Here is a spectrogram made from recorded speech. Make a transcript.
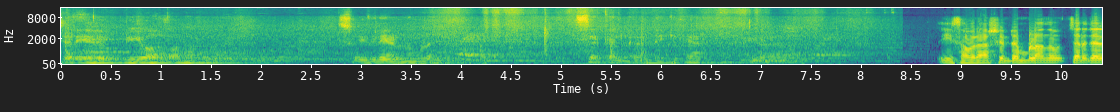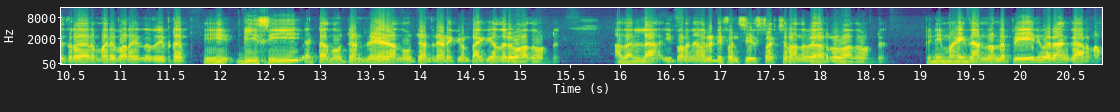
ചെറിയൊരു വ്യൂ ആണ് സോ ഇതിലെയാണ് നമ്മൾ സെക്കൻഡ് ലെവലിലേക്ക് കയറുന്നത് ഈ സൗരാഷ്ട്രീയൻ ടെമ്പിളാന്ന് ചില ചരിത്രകാരന്മാർ പറയുന്നത് ഇവിടെ ഈ ബി സി എട്ടാം നൂറ്റാണ്ടിന് ഏഴാം നൂറ്റാണ്ടിന് ഇടയ്ക്ക് ഉണ്ടാക്കിയെന്നൊരു വാദമുണ്ട്. അതല്ല ഈ പറഞ്ഞ പോലെ ഡിഫൻസീവ് സ്ട്രക്ചർ എന്ന് വേറൊരു വാദമുണ്ട്. പിന്നെ ഈ മൈതാൻ എന്നുള്ള പേര് വരാൻ കാരണം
